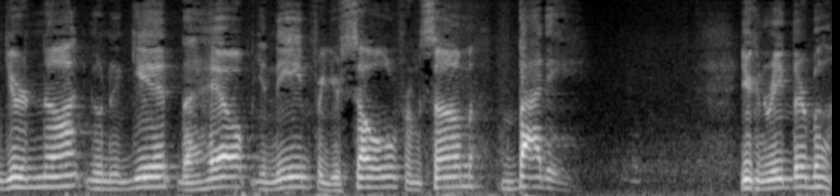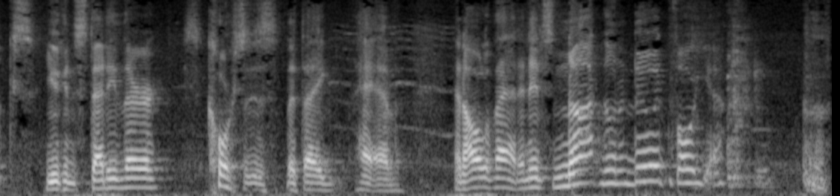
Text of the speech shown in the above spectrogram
You're not going to get the help you need for your soul from somebody. You can read their books. You can study their courses that they have and all of that. And it's not going to do it for you.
